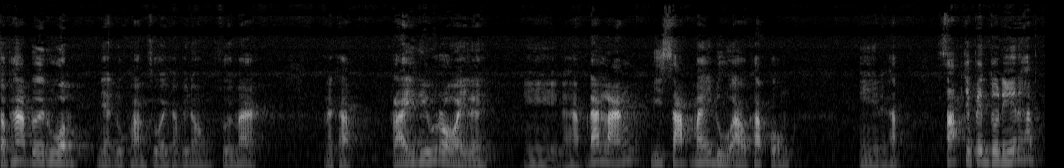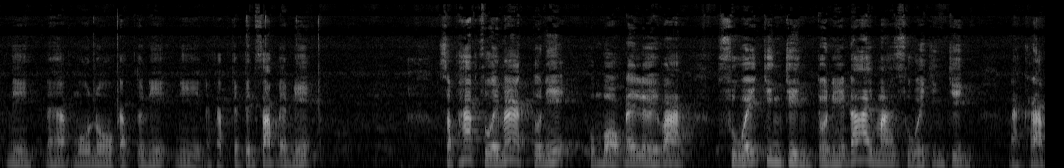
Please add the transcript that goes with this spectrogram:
สภาพโดยรวมเนี่ยดูความสวยครับพี่น้อง สวยมาก นะครับไร้ริ้วรอยเลยนี่นะครับด้านหลังมีซับไหมดูเอาครับผมนี่นะครับซับจะเป็นตัวนี้นะครับนี่นะครับโมโนกับตัวนี้นี่นะครับจะเป็นซับแบบนี้ สภาพสวยมากตัวนี้ผมบอกได้เลยว่า สวยจริง ๆ ตัวนี้ได้มาสวยจริง ๆนะครับ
